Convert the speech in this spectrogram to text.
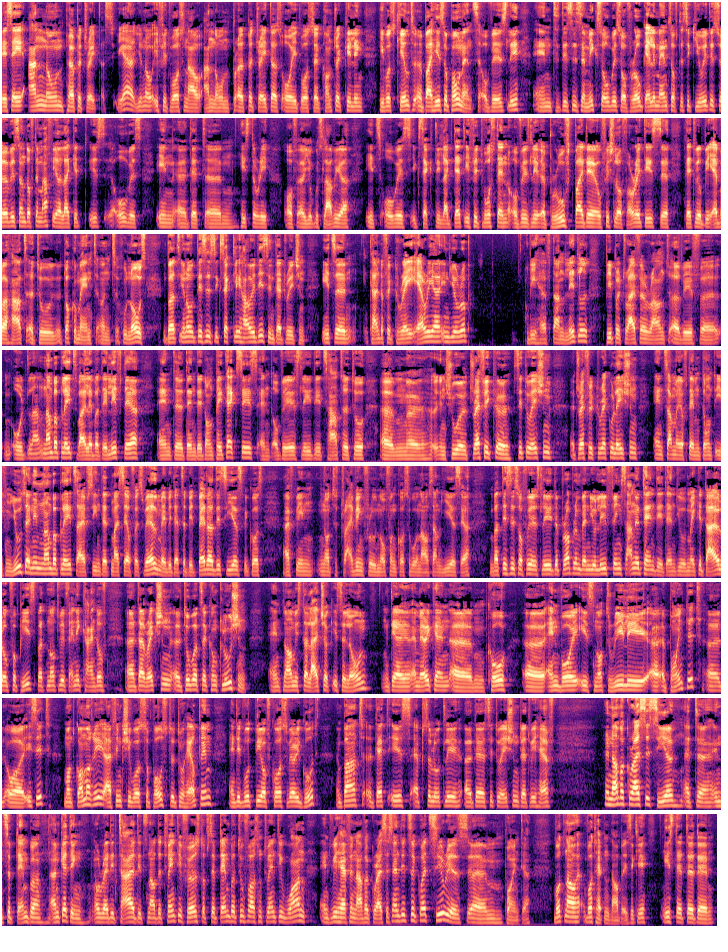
they say unknown perpetrators. Yeah, you know, if it was now unknown perpetrators or it was a contract killing, he was killed uh, by his opponents, obviously. And this is a mix always of rogue elements of the security service and of the mafia, like it is always in uh, that um, history of uh, Yugoslavia it's always exactly like that. If it was then obviously approved by the official authorities, uh, that will be ever hard uh, to document, and who knows. But you know, this is exactly how it is in that region. It's a kind of a gray area in Europe. We have done little. People drive around uh, with uh, old number plates while ever they live there and uh, then they don't pay taxes and obviously it's harder to um, uh, ensure traffic uh, situation traffic regulation and some of them don't even use any number plates. I've seen that myself as well. Maybe that's a bit better this years because i've been not driving through northern kosovo now some years yeah. But this is obviously the problem when you leave things unattended and you make a dialogue for peace but not with any kind of uh, direction uh, towards a conclusion. And now Mr. Lajcak is alone. The American um, co uh, envoy is not really appointed, or is it? Montgomery, I think she was supposed to, to help him, and it would be, of course, very good. But that is absolutely the situation that we have Another crisis here at uh, in September. I'm getting already tired. It's now the 21st of September 2021, and we have another crisis, and it's a quite serious um, point. Yeah, what now? What happened now? Basically, is that uh, the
